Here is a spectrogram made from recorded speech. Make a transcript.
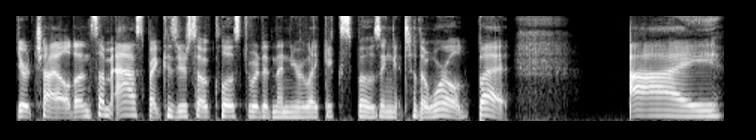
your child on some aspect because you're so close to it and then you're like exposing it to the world but i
